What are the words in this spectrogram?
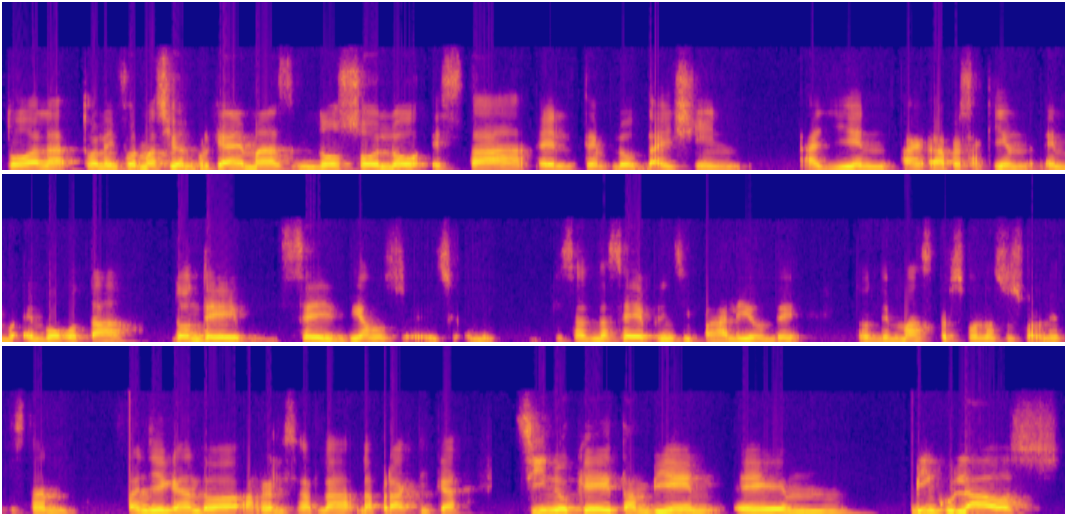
toda la, toda la información, porque además no solo está el templo Daishin allí en, pues aquí en, Bogotá, donde se, digamos, quizás la sede principal y donde, donde más personas usualmente están, están llegando a, realizar la, la, práctica, sino que también em, vinculados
